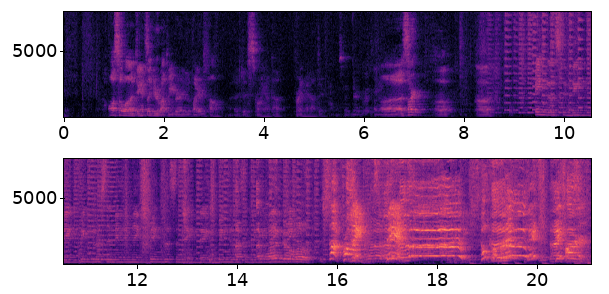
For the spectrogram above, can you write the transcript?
Also, uh, dance like you're about to be burned in the fires of hell. Uh, just throwing out that, throwing that out there. Uh, start. Uh, uh, Bing this ding ding ding, bing this ding ding ding ding, bing this ding ding ding, bing this ding ding ding. wanna go home. Stop crying! Dance! Don't cover it! Dance! Dance harder!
